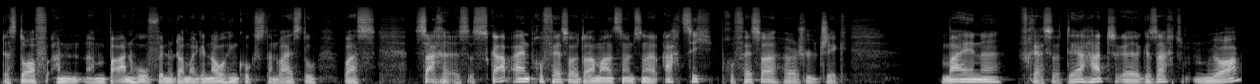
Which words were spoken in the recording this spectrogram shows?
das Dorf an, am Bahnhof. Wenn du da mal genau hinguckst, dann weißt du, was Sache ist. Es gab einen Professor damals, 1980, Professor Herschel Jick. Meine Fresse. Der hat äh, gesagt, ja,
